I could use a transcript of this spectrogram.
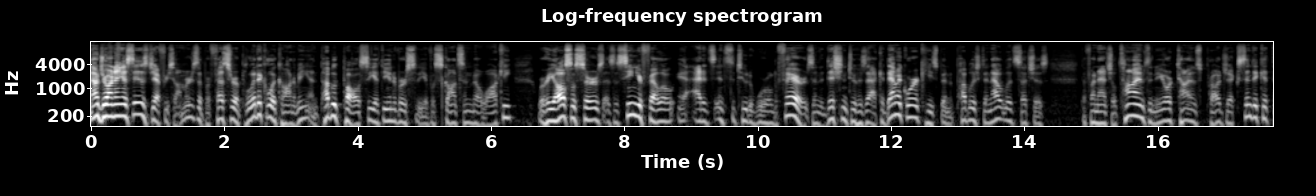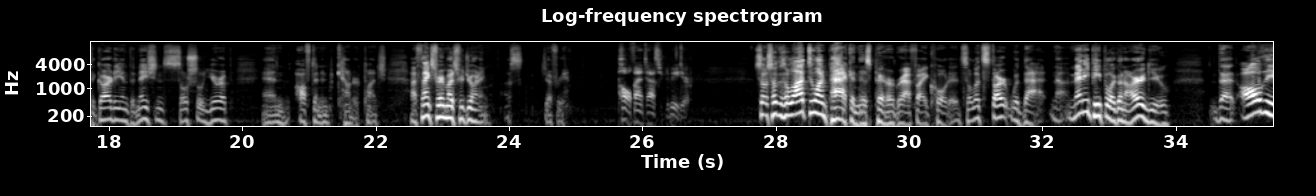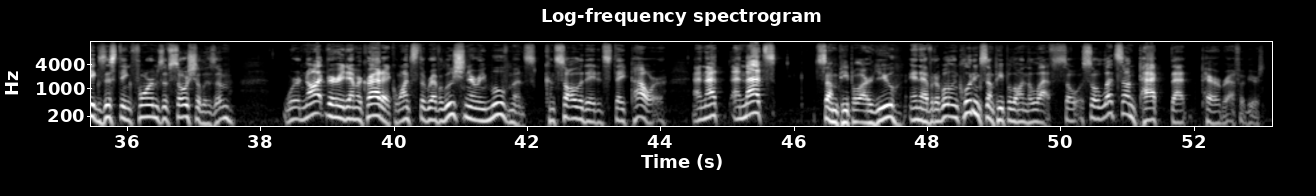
Now joining us is Jeffrey Sommers, a professor of political economy and public policy at the University of Wisconsin Milwaukee, where he also serves as a senior fellow at its Institute of World Affairs. In addition to his academic work, he's been published in outlets such as the Financial Times, the New York Times, Project Syndicate, The Guardian, The Nation, Social Europe, and often in Counterpunch. Uh, thanks very much for joining us, Jeffrey. Paul, fantastic to be here. So, so there's a lot to unpack in this paragraph I quoted. So let's start with that. Now, many people are going to argue that all the existing forms of socialism were not very democratic once the revolutionary movements consolidated state power and that and that's some people argue inevitable, including some people on the left. So so let's unpack that paragraph of yours.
